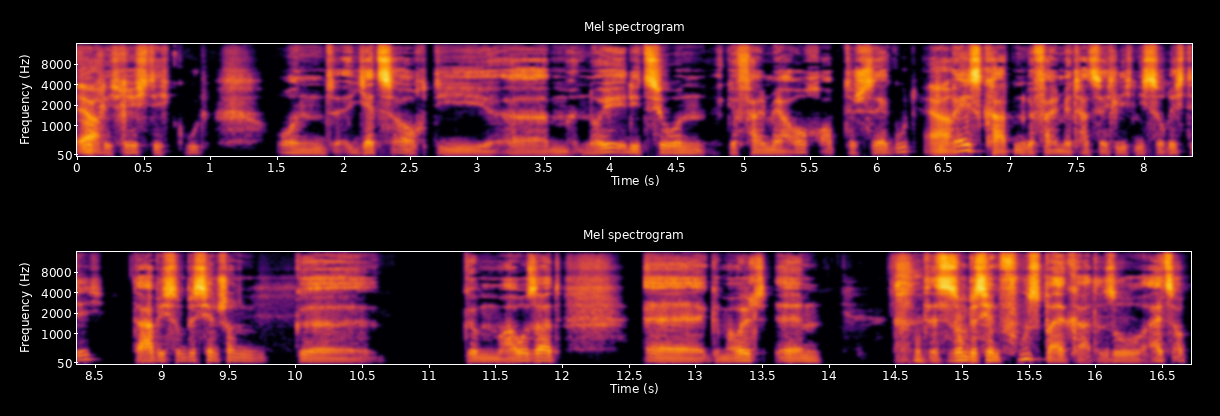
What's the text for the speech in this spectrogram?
Ja. Wirklich richtig gut. Und jetzt auch die ähm, neue Edition gefallen mir auch optisch sehr gut. Ja. Die Basekarten gefallen mir tatsächlich nicht so richtig. Da habe ich so ein bisschen schon ge gemausert, äh, gemault. Ähm, das ist so ein bisschen Fußballkarte, so als ob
